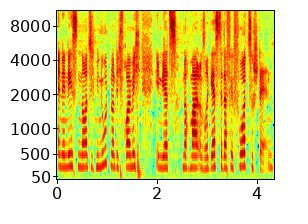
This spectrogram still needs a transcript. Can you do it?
in den nächsten 90 Minuten und ich freue mich, Ihnen jetzt nochmal unsere Gäste dafür vorzustellen.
